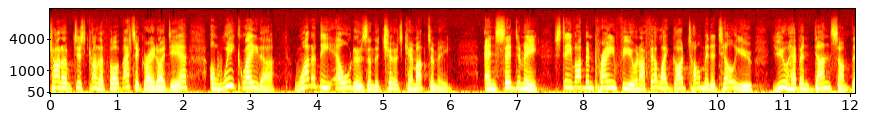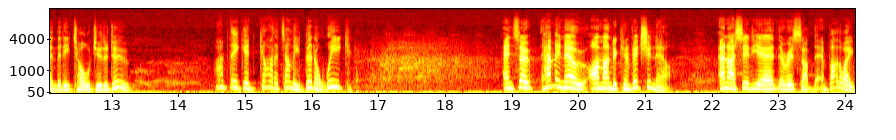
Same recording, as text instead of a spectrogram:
kind of just kind of thought that's a great idea. A week later, one of the elders in the church came up to me and said to me, Steve, I've been praying for you, and I felt like God told me to tell you you haven't done something that He told you to do. I'm thinking, God, it's only been a week. And so, how many know I'm under conviction now? And I said, Yeah, there is something. And by the way,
